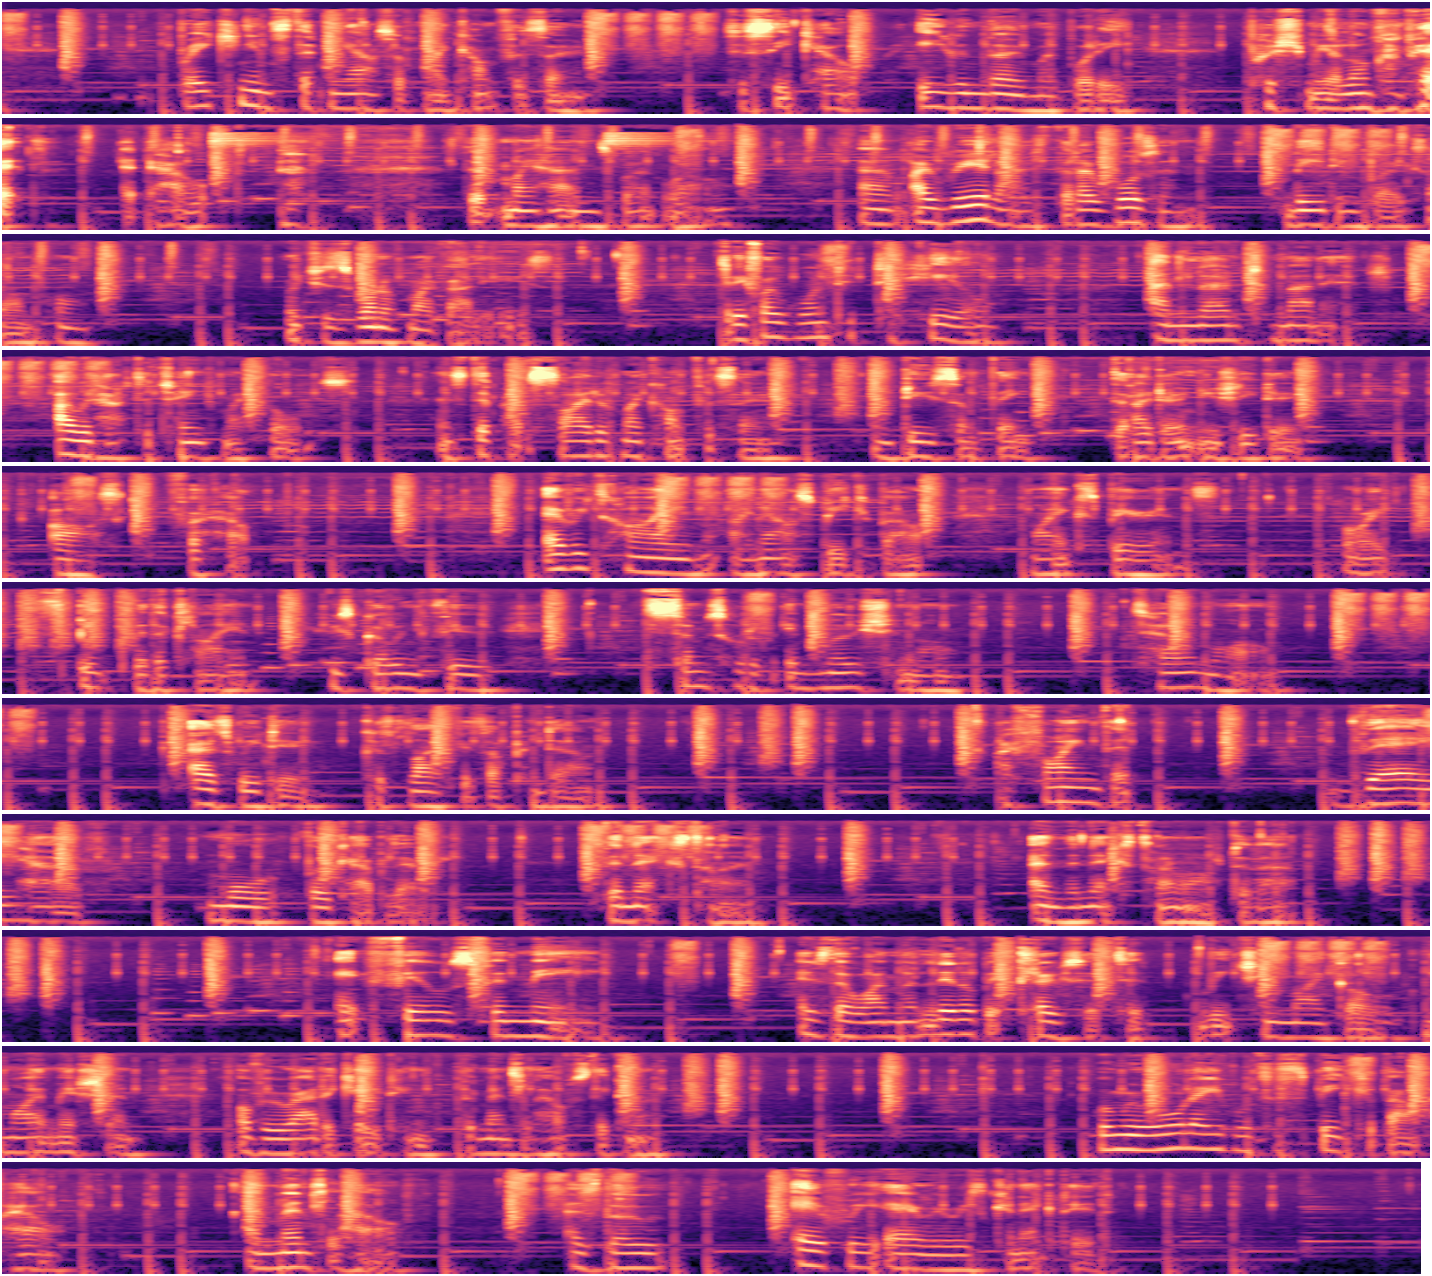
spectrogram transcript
breaking and stepping out of my comfort zone to seek help, even though my body pushed me along a bit, it helped that my hands weren't well. Um, I realized that I wasn't leading by example, which is one of my values. That if I wanted to heal and learn to manage, I would have to change my thoughts and step outside of my comfort zone and do something that I don't usually do ask for help. Every time I now speak about my experience or I speak with a client who's going through some sort of emotional turmoil, as we do, because life is up and down, I find that they have more vocabulary the next time and the next time after that it feels for me as though I'm a little bit closer to reaching my goal, my mission of eradicating the mental health stigma. When we're all able to speak about health and mental health as though every area is connected,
